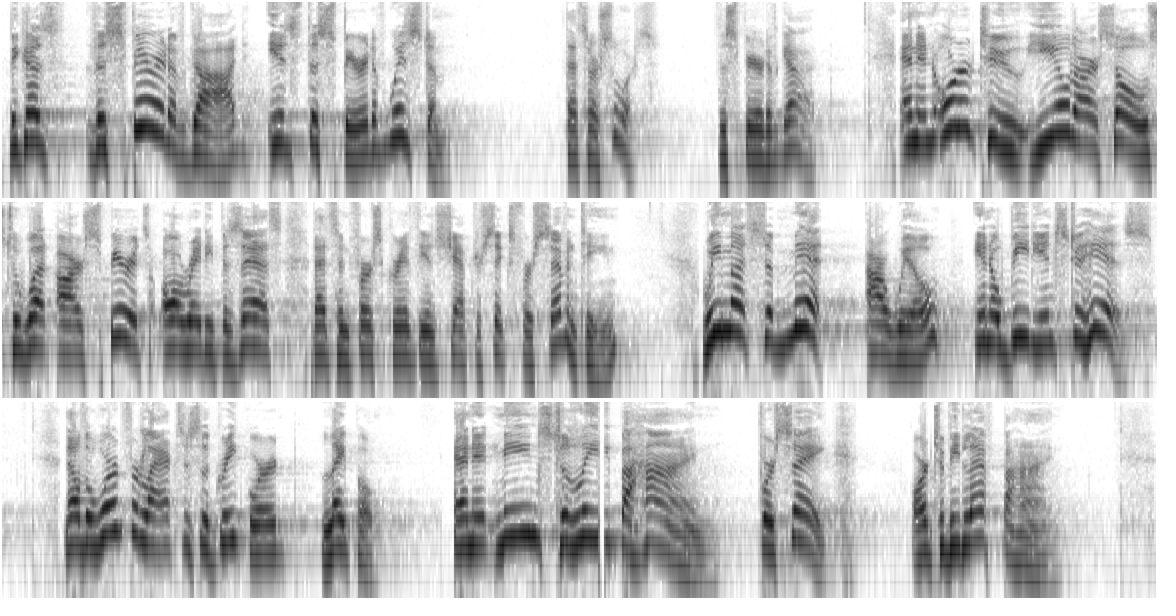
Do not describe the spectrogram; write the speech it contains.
Because the Spirit of God is the Spirit of wisdom. That's our source. The Spirit of God. And in order to yield our souls to what our spirits already possess, that's in 1 Corinthians chapter 6 verse 17, we must submit our will in obedience to His. Now, the word for lacks is the Greek word lepo, and it means to leave behind, forsake, or to be left behind,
